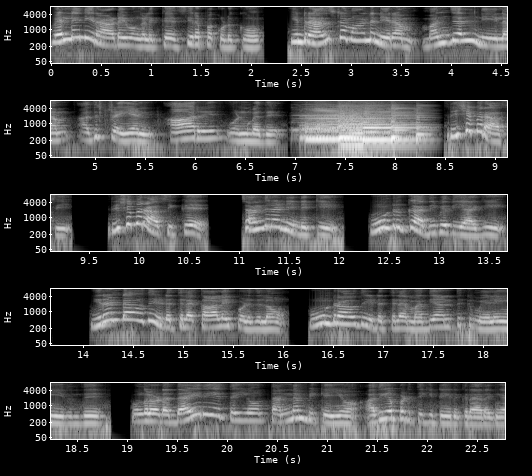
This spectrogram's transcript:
வெள்ளை நிற ஆடை உங்களுக்கு சிறப்பை கொடுக்கும். இன்று அதிர்ஷ்டமான நிறம் மஞ்சள் நீலம் அதிர்ஷ்ட எண் ஆறு ஒன்பது. ரிஷபராசி. ரிஷபராசிக்கு சந்திரன் இன்னைக்கு மூன்றுக்கு அதிபதியாகி இரண்டாவது இடத்துல காலை பொழுதிலும் மூன்றாவது இடத்துல மத்தியானத்துக்கு மேலேயும் இருந்து உங்களோட தைரியத்தையும் தன்னம்பிக்கையும் அதிகப்படுத்திக்கிட்டு இருக்கிறாருங்க.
